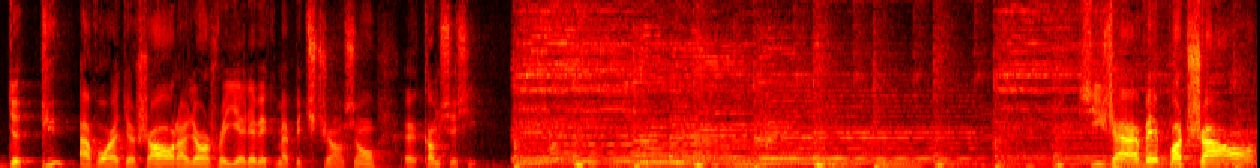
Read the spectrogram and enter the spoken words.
de plus avoir de char. Alors, je vais y aller avec ma petite chanson euh, comme ceci. Si j'avais pas de char,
